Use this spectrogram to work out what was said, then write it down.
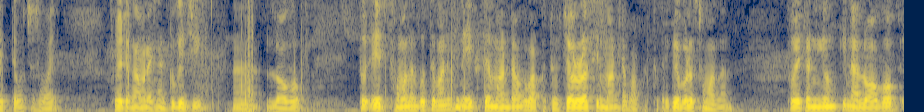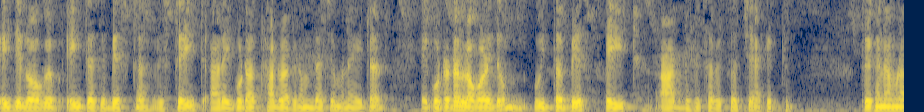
দেখতে পাচ্ছ সবাই। তো এটাকে আমরা এখানে টুকেছি লগ অফ তো এর সমাধান করতে মানে কি এক্সের মানটা আমাকে বার করতে হবে, চলরাশির মানটা বার করতে হবে, একে বলে সমাধান। তো এটা নিয়ম কি না লগ অফ এই যে লগ অফ এইট আছে বেসটা বেসটা এইট আর এই গোটা থার্ড ব্র্যাকেটের মধ্যে আছে মানে এটার, এই গোটাটার logarithm with the base eight আর বেসের সাপেক্ষে হচ্ছে একের তিন। তো এখানে আমরা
